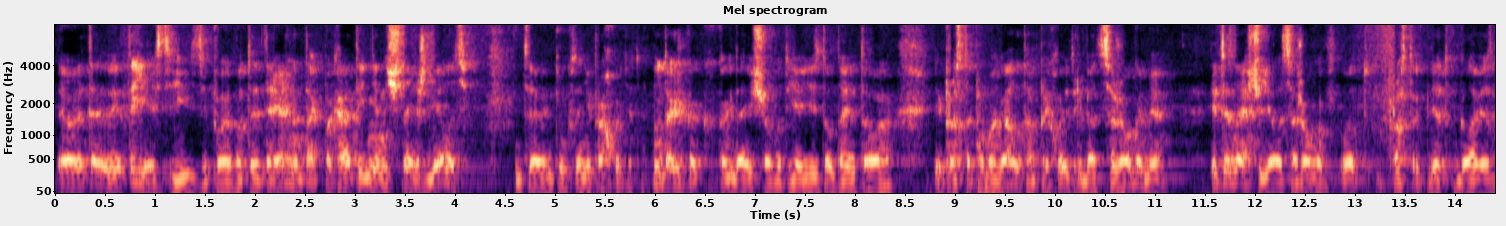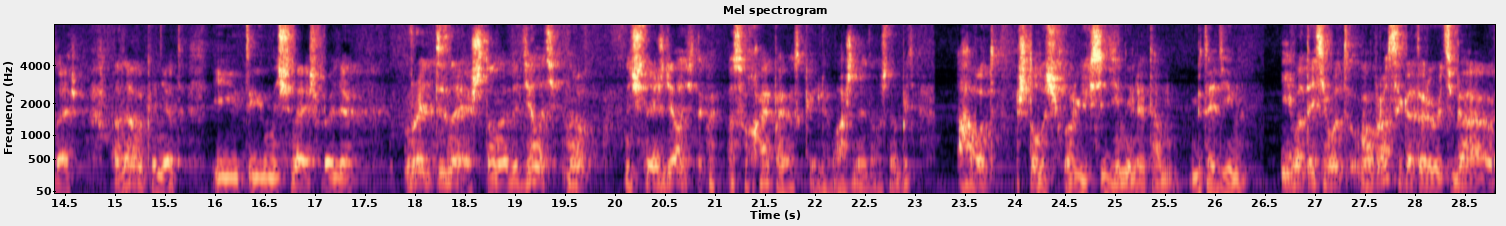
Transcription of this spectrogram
Э, это, это есть. И, типа, вот это реально так. Пока ты не начинаешь делать, это никто не проходит. Ну, так же, как когда еще вот я ездил до этого и просто помогал, там приходят ребята с ожогами, и ты знаешь, что делать с ожогом, вот просто где-то в голове знаешь, а навыка нет. И ты начинаешь вроде, вроде ты знаешь, что надо делать, но начинаешь делать, такой, а сухая повязка или влажная должна быть? А вот что лучше, хлоргексидин или там бетадин? И вот эти вот вопросы, которые у тебя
